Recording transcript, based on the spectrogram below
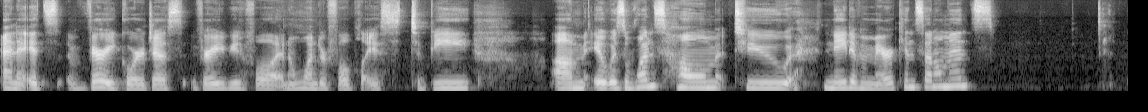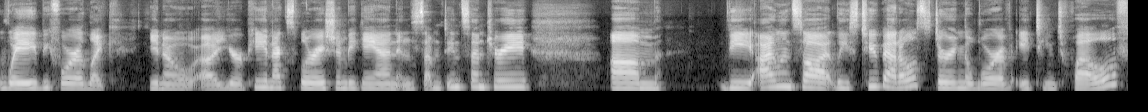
and it's very gorgeous, very beautiful, and a wonderful place to be. Um, it was once home to Native American settlements way before, like, you know, uh, European exploration began in the 17th century. Um, the island saw at least two battles during the War of 1812,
